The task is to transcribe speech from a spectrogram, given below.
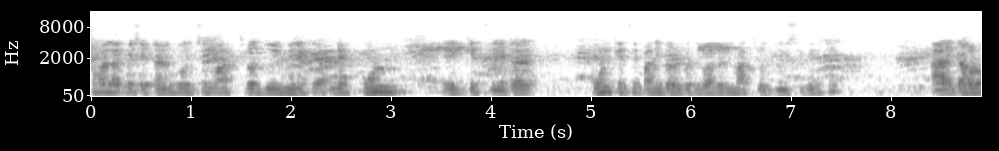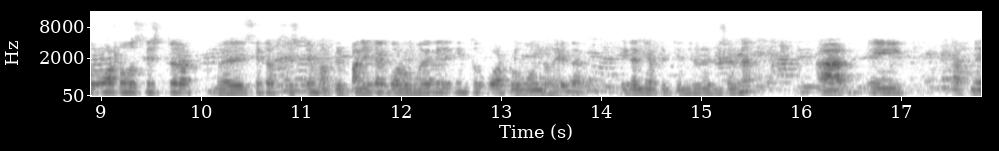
সময় লাগবে সেটা আমি বলছি মাত্র দুই মিনিটে। আপনি ফুল, এই কেটলি এটা ফুল কেটলি পানি গরম করতে পারবেন মাত্র দুই সেকেন্ডে। আর এটা হলো অটো সেটআপ সেটআপ সিস্টেম আপনি পানিটা গরম হয়ে গেলে কিন্তু অটো বন্ধ হয়ে যাবে। এটা নিয়ে আপনি টেনশনের বিষয় না। আর এই আপনি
